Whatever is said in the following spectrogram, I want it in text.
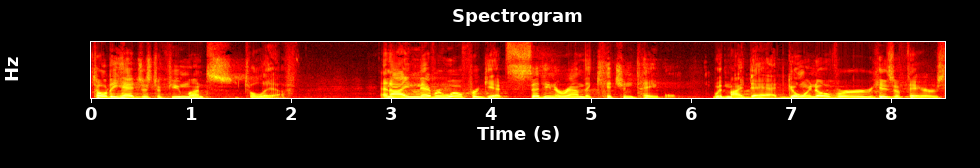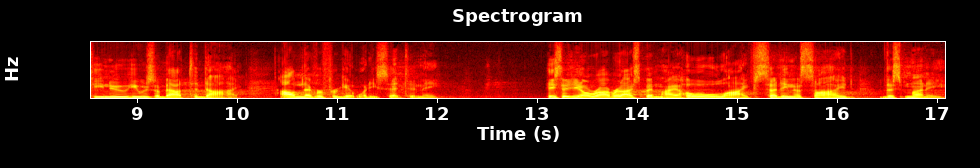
told he had just a few months to live. And I never will forget sitting around the kitchen table with my dad, going over his affairs. He knew he was about to die. I'll never forget what he said to me. He said, You know, Robert, I spent my whole life setting aside this money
